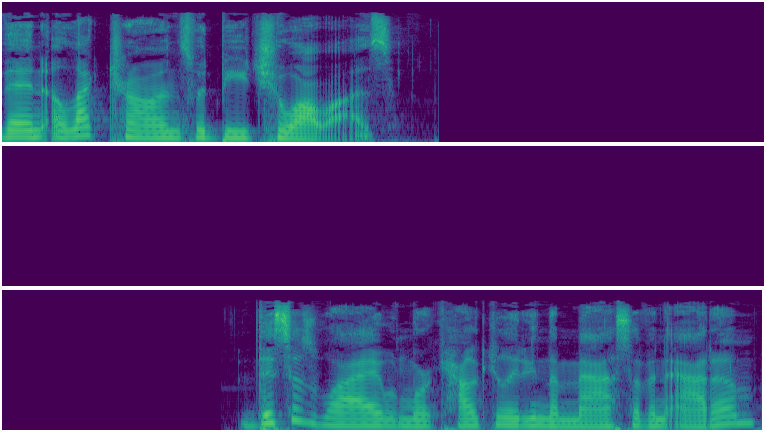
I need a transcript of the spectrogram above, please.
then electrons would be chihuahuas. This is why, when we're calculating the mass of an atom,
